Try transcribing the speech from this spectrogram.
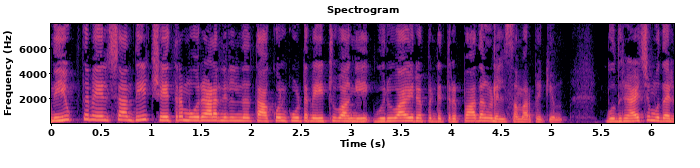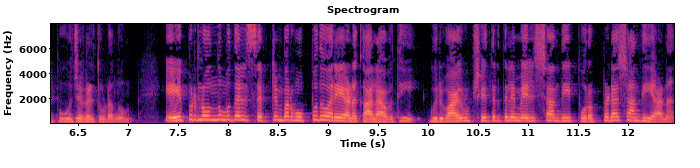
നിയുക്ത മേൽശാന്തി ക്ഷേത്രമൂരാളനിൽ നിന്ന് താക്കോൽക്കൂട്ടം ഏറ്റുവാങ്ങി ഗുരുവായൂരപ്പന്റെ തൃപ്പാദങ്ങളിൽ സമർപ്പിക്കും. ബുധനാഴ്ച മുതൽ പൂജകൾ തുടങ്ങും. ഏപ്രിൽ ഒന്ന് മുതൽ സെപ്റ്റംബർ മുപ്പത് വരെയാണ് കാലാവധി. ഗുരുവായൂർ ക്ഷേത്രത്തിലെ മേൽശാന്തി പുറപ്പെടശാന്തിയാണ്.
